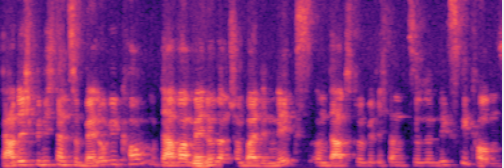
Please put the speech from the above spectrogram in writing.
dadurch bin ich dann zu Mello gekommen. Da war Mello Mhm. dann schon bei den Knicks und dazu bin ich dann zu den Knicks gekommen.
